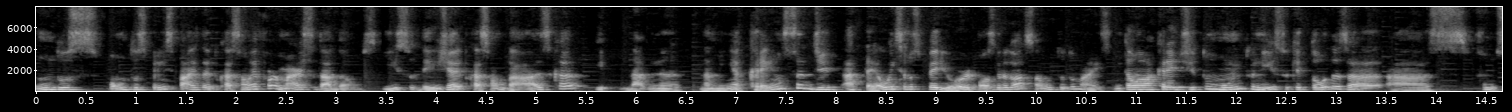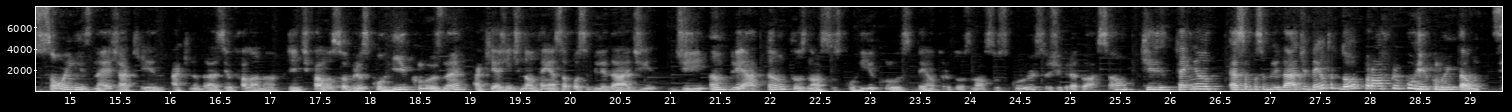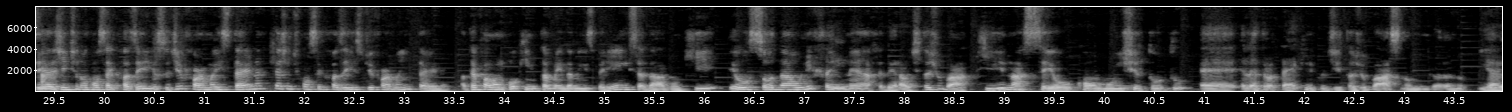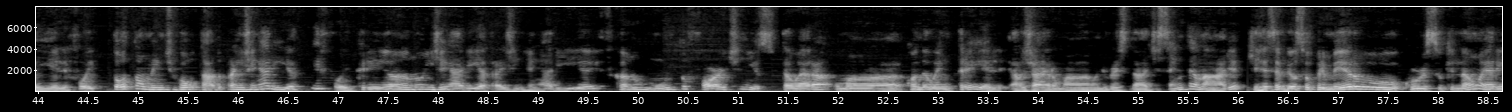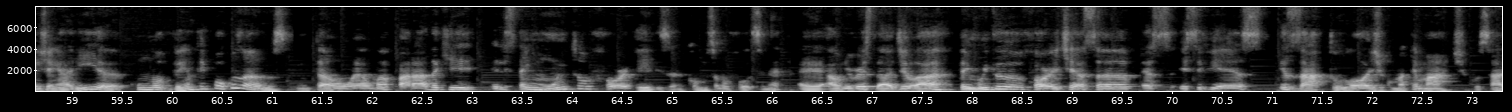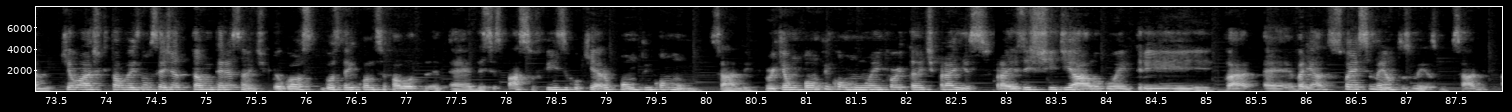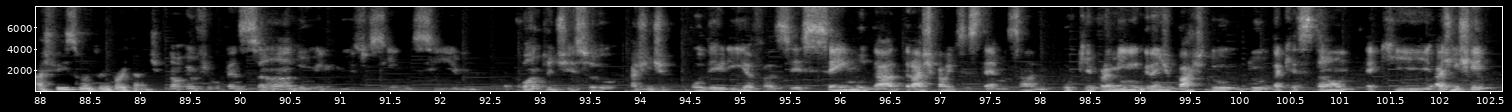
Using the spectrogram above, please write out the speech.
Um dos pontos principais da educação é formar cidadãos. Isso desde a educação básica e na, na, na minha crença de até o ensino superior, pós-graduação e tudo mais. Então eu acredito muito nisso que todas a, as funções, né? Já que aqui no Brasil falando, a gente falou sobre os currículos, né? Aqui a gente não tem essa possibilidade de ampliar tanto os nossos currículos dentro dos nossos cursos de graduação, que tenha essa possibilidade dentro do próprio currículo, então. Se a gente não consegue fazer isso de forma externa, que a gente consiga fazer isso de forma interna. Até falar um pouquinho também da minha experiência, Dagon, que eu sou da Unifei, né? A Federal de Itajubá, que nasceu como Instituto é, Eletrotécnico de Itajubá, se não me engano, e aí ele foi totalmente voltado para engenharia e foi criando engenharia atrás de engenharia e ficando muito forte nisso. Então era uma, quando eu entrei, ele, ela já era uma universidade centenária que recebeu seu primeiro curso que não era engenharia com 90 e poucos anos. Então é uma parada que eles têm muito forte, eles, né? como se não fosse, né? É, a universidade lá tem muito forte essa, essa esse viés exato, lógico, matemático, sabe? Que eu acho que talvez não seja tão interessante. Eu gost, gostei quando você falou é, desse espaço físico que era o ponto em comum, sabe? Porque um ponto em comum é importante para isso, para existir diálogo entre va é, variados conhecimentos mesmo, sabe? Acho isso muito importante. Não, eu fico pensando em isso, assim, se quanto disso a gente poderia fazer sem mudar drasticamente o sistema, sabe? Porque para mim, grande parte do, do, da questão é que a gente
